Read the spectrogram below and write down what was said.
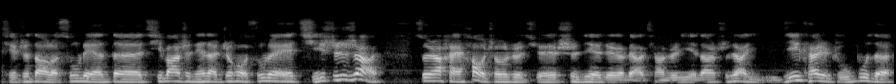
其实到了苏联的七八十年代之后，苏联其实上虽然还号称是全世界这个两强之一，但实际上已经开始逐步的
